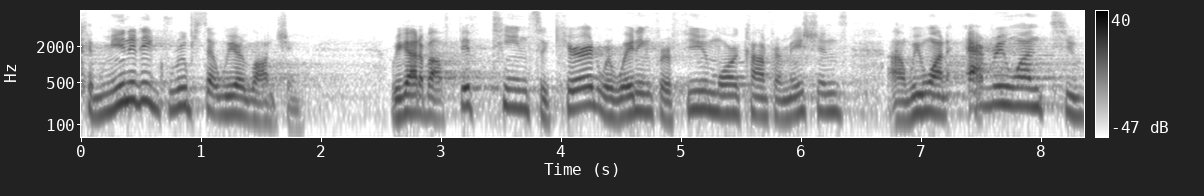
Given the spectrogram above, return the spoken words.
community groups that we are launching. We got about 15 secured. We're waiting for a few more confirmations. Uh, we want everyone to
